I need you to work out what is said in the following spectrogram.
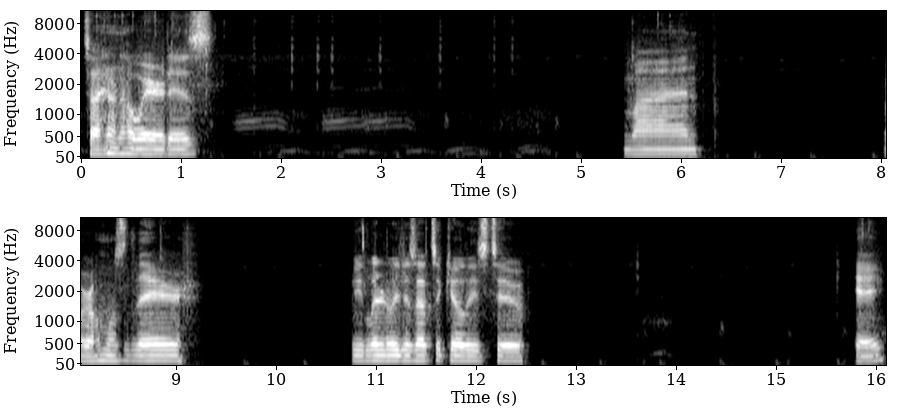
So I don't know where it is. Come on. We're almost there. We literally just have to kill these two. Okay.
